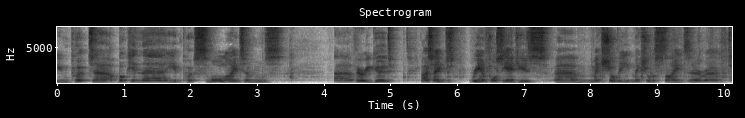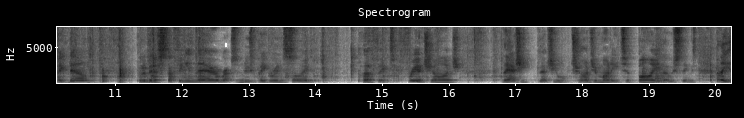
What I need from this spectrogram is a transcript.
You can put uh, a book in there. You can put small items. Uh, very good. Like I say, just reinforce the edges. Um, make sure the make sure the sides are uh, taped down. Put a bit of stuffing in there. Wrap some newspaper inside. Perfect. Free of charge they actually they actually will charge you money to buy those things. And they,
